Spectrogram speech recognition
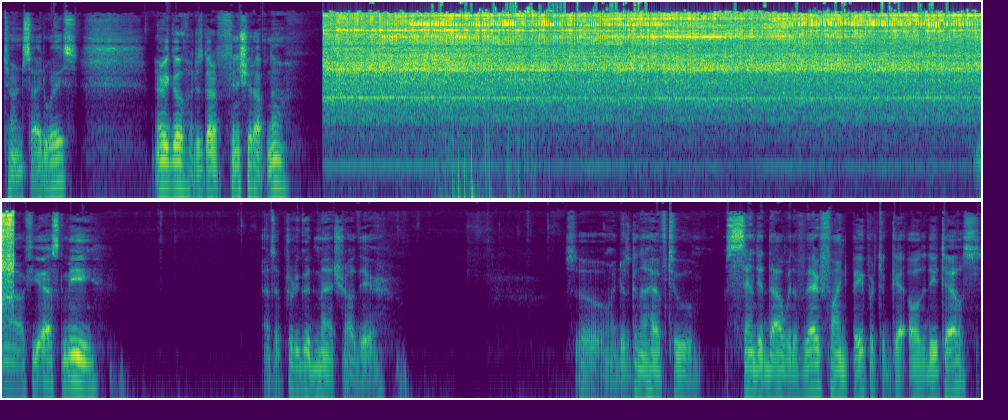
turn sideways. There we go. I just gotta finish it up now. Now, if you ask me, that's a pretty good match right there. So I'm just gonna have to sand it down with a very fine paper to get all the details.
